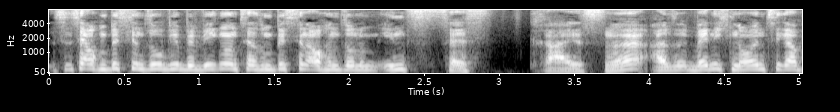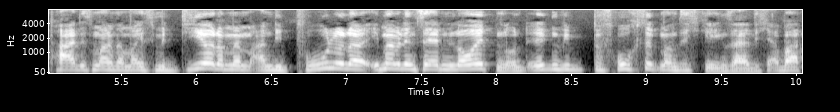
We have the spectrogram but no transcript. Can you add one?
es ist ja auch ein bisschen so, wir bewegen uns ja so ein bisschen auch in so einem Inzestkreis, ne? Also wenn ich 90er Partys mache, dann mache ich es mit dir oder mit dem Andy Pool oder immer mit denselben Leuten und irgendwie befruchtet man sich gegenseitig. Aber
